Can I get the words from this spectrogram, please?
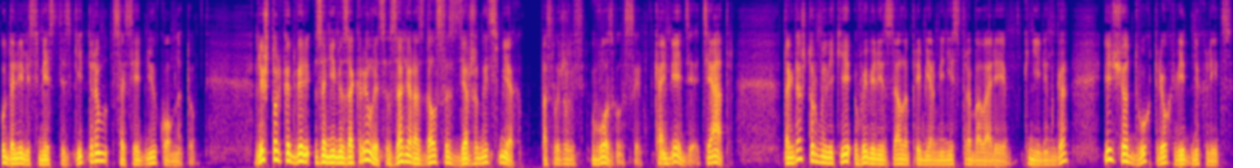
удалились вместе с Гитлером в соседнюю комнату. Лишь только дверь за ними закрылась, в зале раздался сдержанный смех. Послышались возгласы. «Комедия! Театр!» Тогда штурмовики вывели из зала премьер-министра Баварии Книлинга и еще двух-трех видных лиц.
